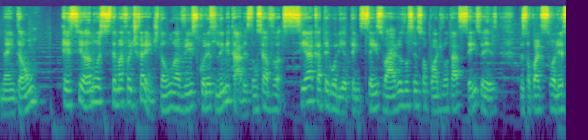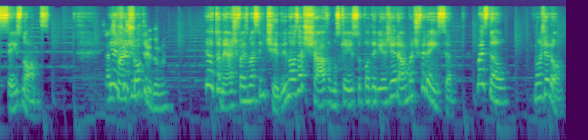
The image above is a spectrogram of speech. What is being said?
Né? Então, esse ano o sistema foi diferente. Então havia escolhas limitadas. Então, se a, se a categoria tem seis vagas, você só pode votar seis vezes. Você só pode escolher seis nomes. Faz mais sentido, que... né? Eu também acho que faz mais sentido. E nós achávamos que isso poderia gerar uma diferença. Mas não, não gerou.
